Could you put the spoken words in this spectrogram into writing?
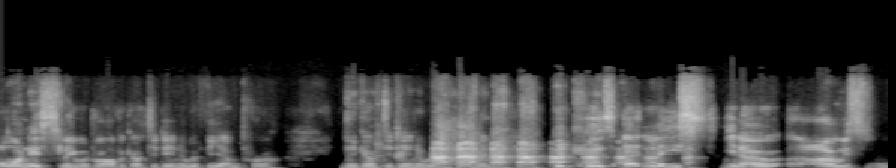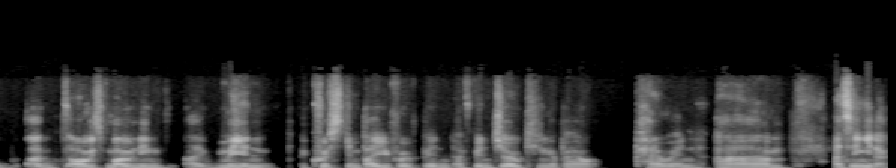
honestly would rather go to dinner with the emperor than go to dinner with Perrin. because at least you know I was I, I was moaning. uh, Me and Kristin Baver have been have been joking about Perrin um, and saying you know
